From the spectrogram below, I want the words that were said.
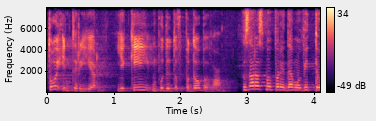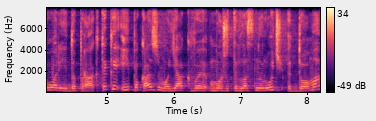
той інтер'єр, який буде до вподоби вам. Зараз ми перейдемо від теорії до практики і покажемо, як ви можете власноруч вдома,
